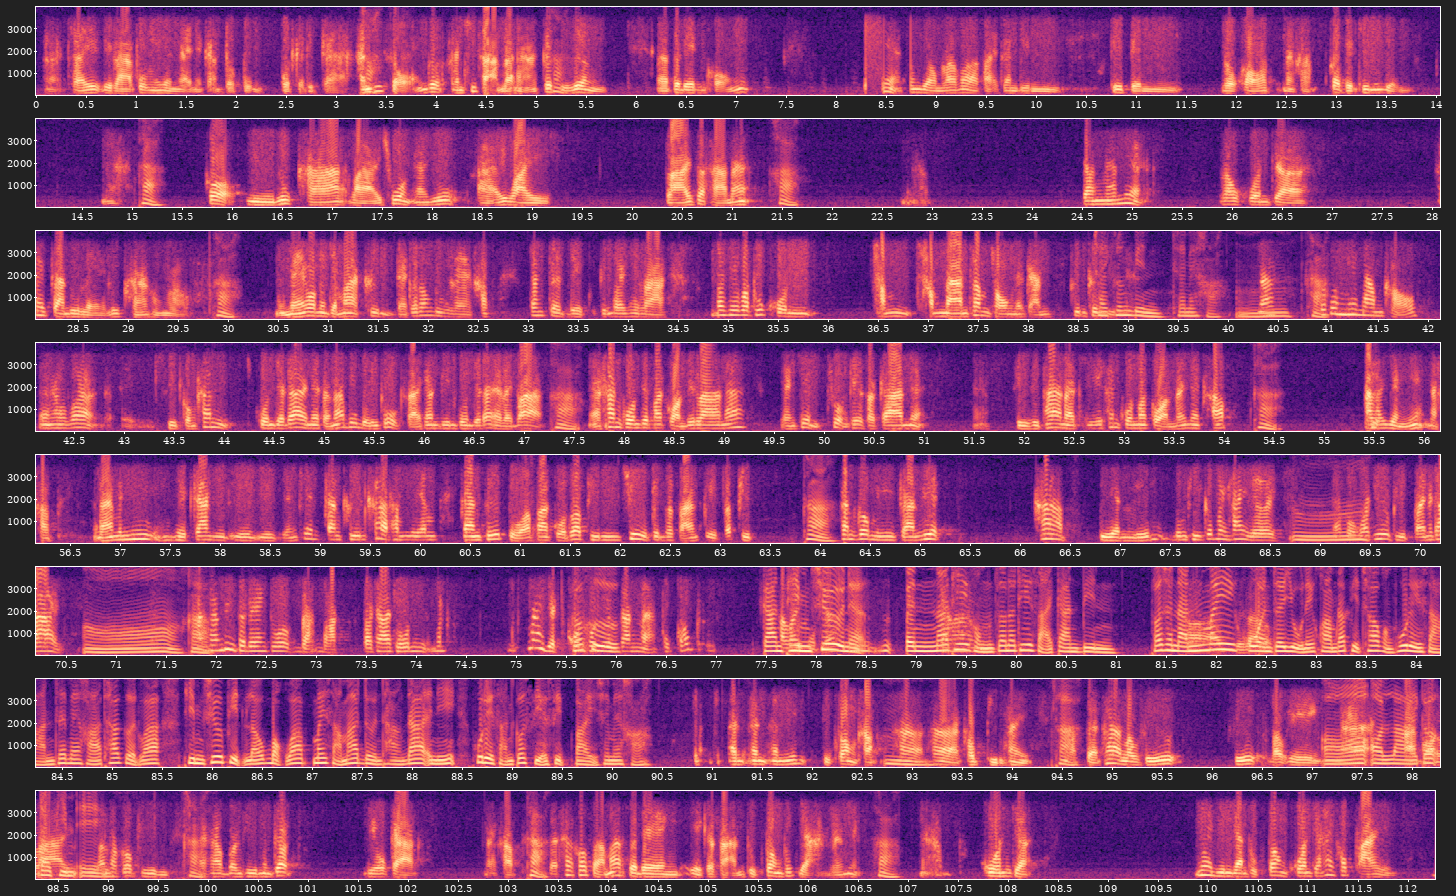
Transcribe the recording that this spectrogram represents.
อ่าใช้เวลาพวกนี้ยังไงในการปรับปรุงกฎกติกา อันที่สองก็อันที่สามแล้วนะก็คือเรื่องอาประเด็นของเนี่ยต้องยอมรับว่าสายการบินที่เป็นโลคอสนะครับ ก็เป็นที่นิยม นะค่ะ ก็มีลูกค้าหลายช่วงอายุหลายวัย หลายสถานะค่ะนะครับ ดังนั้นเนี่ย เราควรจะให้การดูแลลูกค้าของเรา ค่ะแม้ว่ามันจะมากขึ้น แต่ก็ต้องดูแลครับ ตั้งแต่เด็กถึงวัยชราไม่ใช่ว่าทุกคนชำชำนาญช่ำชองในการขึ้นเครื่องใช้บินเครื่องบินใช่ไหมคะอืมนะค่ะก็ต้องแนะนำเขานะครับว่าสิทธิ์ของท่าน ควรจะได้ในฐานะผู้บริโภคสายการบินควรจะได้อะไรบ้างค่ะนะท่านควรจะมาก่อนเวลานะ อย่างเช่น ช่วงเทศกาลเนี่ย45นาทีท่านควรมาก่อนไหมนะครับ ค่ะ อะไรอย่างเนี้ยนะครับนะมันมีเหตุการณ์อื่นๆอีก อย่างเช่น การคืนค่าธรรมเนียม การซื้อตั๋วปรากฏว่าพิมพ์ชื่อเป็นภาษาอังกฤษแล้วผิด ค่ะ ท่านก็มีการเรียกค่าเปลี่ยนหรือบางทีก็ไม่ให้เลยอืมแต่บอกว่าชื่อผิดไปไม่ได้ อ๋อ ค่ะทั้งๆที่แสดงตัวบัตรบัตร ประชาชนมันน่าจะคนก็คือนเดียวกันน่ะพวกเขาการอะไรพิมพ์หมดชื่อเนี่ยอืมเป็นหน้าที่ใช่ของเจ้าหน้าที่สายการบิน เพราะฉะนั้นใช่ไม่เวลาควรจะอยู่ในความรับผิดชอบของผู้โดยสารใช่ไหมคะ ถ้าเกิดว่าพิมพ์ชื่อผิดแล้วบอกว่าไม่สามารถเดินทางได้อันนี้ ผู้โดยสารก็เสียสิทธิ์ไปใช่ไหมคะอันอันอันนี้ถูกต้องครับอืมถ้าถ้าเขาพิมพ์ให้ค่ะแต่ถ้าเราซื้อซื้อเราเองอ๋อนะออนไลน์ก็ทงเราพิมพ์เองแล้วเราก็พิมพ์ค่ะนะครับ บางทีมันก็มีโอกาส นะครับค่ะแต่ถ้าเขาสามารถแสดงเอกสารถูกต้องทุกอย่างแล้วเนี่ยค่ะนะครับ ควรจะ เมื่อยืนยันถูกต้องควรจะให้เขาไป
